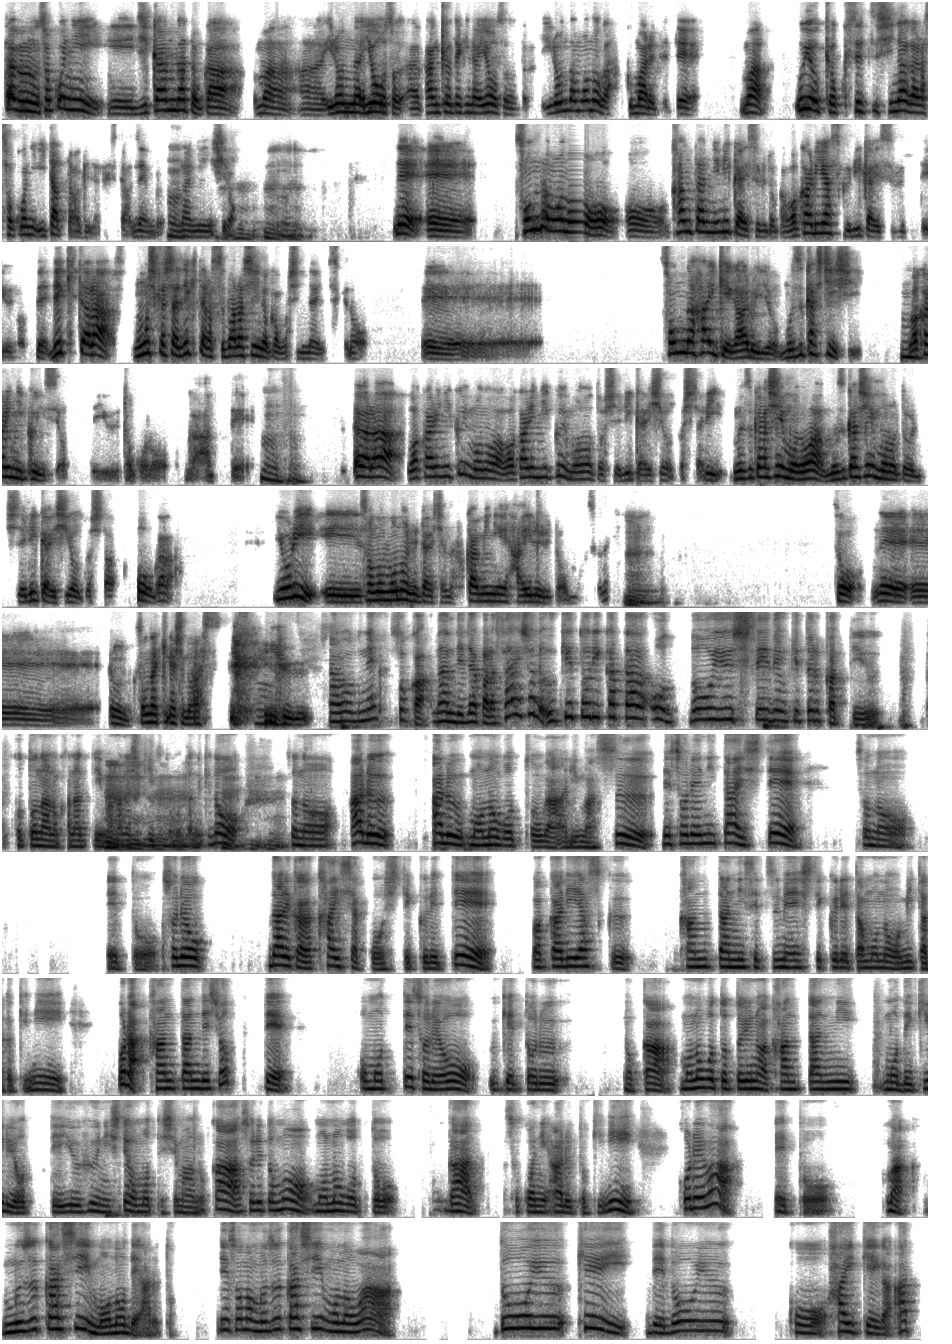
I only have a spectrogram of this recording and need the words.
多分そこに、えー時間だとか、まあ、あいろんな要素あ、環境的な要素だとか、いろんなものが含まれてて、まあ、紆余曲折しながらそこに至ったわけじゃないですか、全部、うん。何にしろ。で、えーそんなものをお簡単に理解するとか分かりやすく理解するっていうのって、できたら、もしかしたらできたら素晴らしいのかもしれないんですけど、えーそんな背景がある以上難しいし、分かりにくいんですよっていうところがあって、うんうんだから分かりにくいものは分かりにくいものとして理解しようとしたり、難しいものは難しいものとして理解しようとした方が、より、えーそのものに対しての深みに入れると思うんですよね。ううんんそう。で、えーうん、そんな気がします。う。なるほどね。そっか。なんで、だから最初の受け取り方をどういう姿勢で受け取るかっていうことなのかなって今話聞いてて思ったんだけど、その、ある、ある物事があります。で、それに対して、その、えっと、それを誰かが解釈をしてくれて、分かりやすく簡単に説明してくれたものを見たときに、ほら、簡単でしょって思ってそれを受け取るのか、物事というのは簡単にもできるよっていうふうにして思ってしまうのか、それとも物事がそこにあるときに、これは、えっと、まあ、難しいものであると。で、その難しいものは、どういう経緯でどういうこう背景があ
